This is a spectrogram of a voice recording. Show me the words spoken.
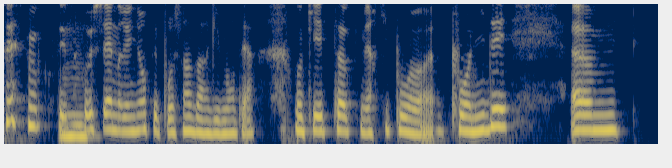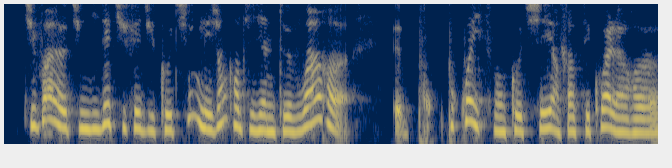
pour ces mhm. prochaines réunions, ces prochains argumentaires. Ok, top, merci pour, euh, pour l'idée. Euh, tu vois, tu me disais, tu fais du coaching. Les gens, quand ils viennent te voir, euh, pourquoi ils se font coacher? Enfin, c'est quoi leur euh,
